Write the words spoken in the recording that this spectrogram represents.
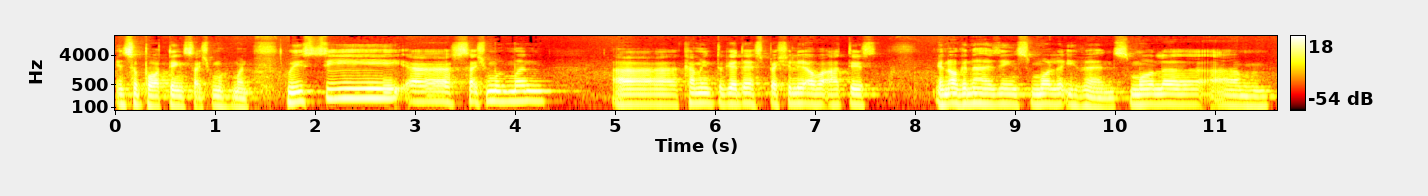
in supporting such movement. We see uh, such movement uh, coming together, especially our artists, in organizing smaller events, smaller um,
